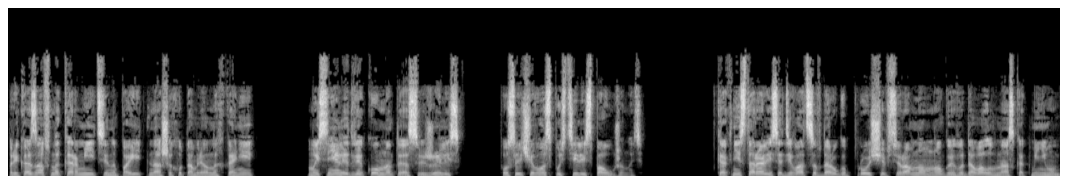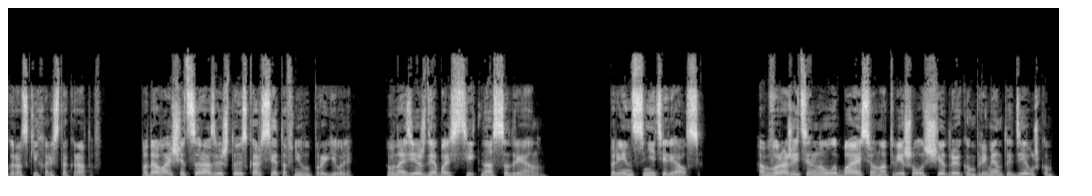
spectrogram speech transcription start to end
Приказав накормить и напоить наших утомленных коней, мы сняли две комнаты, освежились, после чего спустились поужинать. Как ни старались одеваться в дорогу проще, все равно многое выдавало в нас как минимум городских аристократов. Подавальщицы разве что из корсетов не выпрыгивали, в надежде обольстить нас с Адрианом. Принц не терялся. Обворожительно улыбаясь, он отвешивал щедрые комплименты девушкам,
